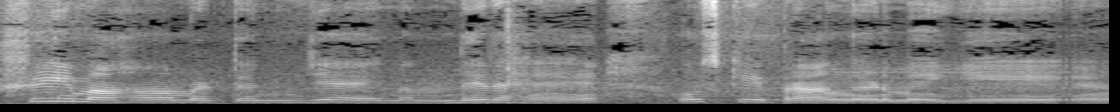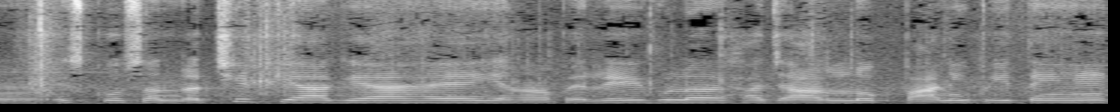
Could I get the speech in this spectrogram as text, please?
श्री महामृत्युंजय मंदिर है, उसके प्रांगण में ये इसको संरक्षित किया गया है। यहाँ पर रेगुलर हज़ार लोग पानी पीते हैं।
